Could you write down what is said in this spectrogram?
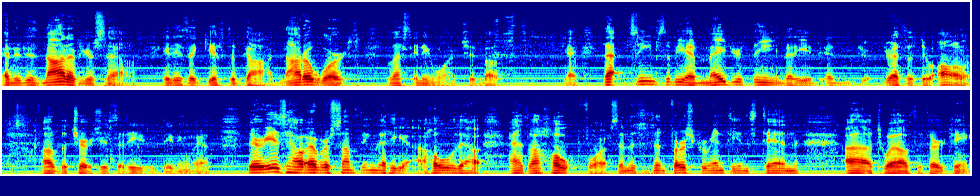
and it is not of yourselves. It is a gift of God, not of works, lest anyone should boast. Okay, that seems to be a major theme that he addresses to all of the churches that he's dealing with. There is, however, something that he holds out as a hope for us, and this is in 1 Corinthians 10, uh, 12 to 13.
